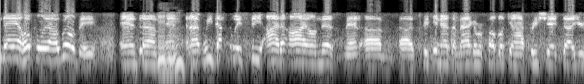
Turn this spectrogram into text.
day hopefully I will be. And um, mm-hmm. and, and I, we definitely see eye to eye on this, man. Um, uh, speaking as a MAGA Republican, I appreciate uh, your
